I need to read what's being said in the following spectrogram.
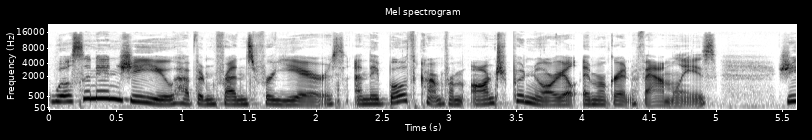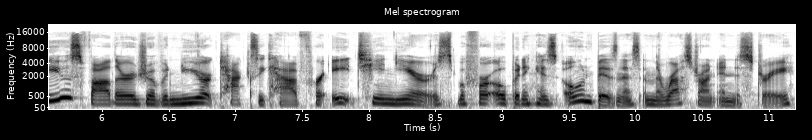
Wilson and Jiyu have been friends for years, and they both come from entrepreneurial immigrant families. Jiyu's father drove a New York taxicab for 18 years before opening his own business in the restaurant industry,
